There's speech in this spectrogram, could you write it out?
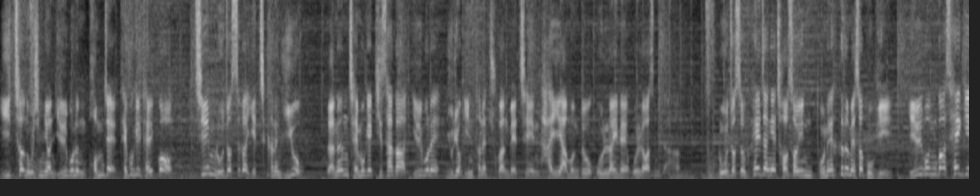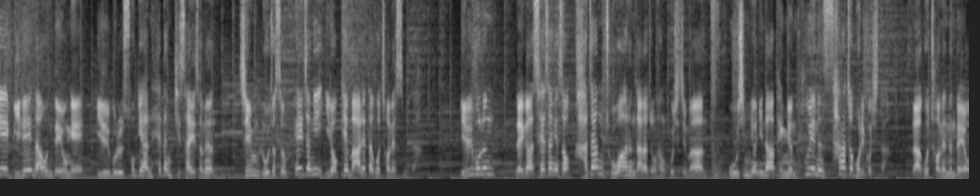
2050년 일본은 범죄 대국이 될 것, 짐 로저스가 예측하는 이유. 라는 제목의 기사가 일본의 유력 인터넷 주간 매체인 다이아몬드 온라인에 올라왔습니다. 로저스 회장의 저서인 돈의 흐름에서 보기, 일본과 세계의 미래에 나온 내용의 일부를 소개한 해당 기사에서는 짐 로저스 회장이 이렇게 말했다고 전했습니다. 일본은 내가 세상에서 가장 좋아하는 나라 중 한 곳이지만 50년이나 100년 후에는 사라져 버릴 것이다. 라고 전했는데요.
